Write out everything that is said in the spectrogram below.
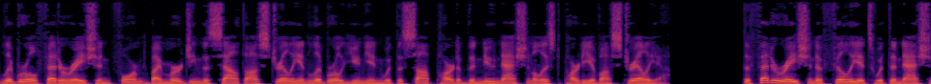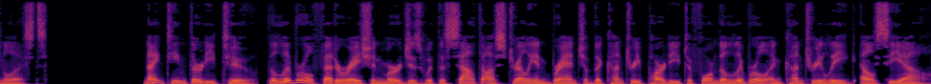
Liberal Federation formed by merging the South Australian Liberal Union with the SA part of the new Nationalist Party of Australia. The Federation affiliates with the Nationalists. 1932, the Liberal Federation merges with the South Australian branch of the Country Party to form the Liberal and Country League LCL.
